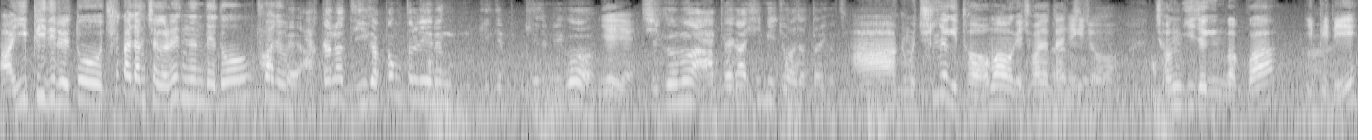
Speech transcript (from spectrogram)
아 EPD를 또 추가 장착을 했는데도 좋아져. 앞에, 아까는 뒤가 뻥 뚫리는 개념- 개념이고 예예. 지금은 앞에가 힘이 좋아졌다 이거지 아 그러면 출력이 더 어마어마하게 좋아졌다는 그렇지. 얘기죠. 전기적인 것과 EPD,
